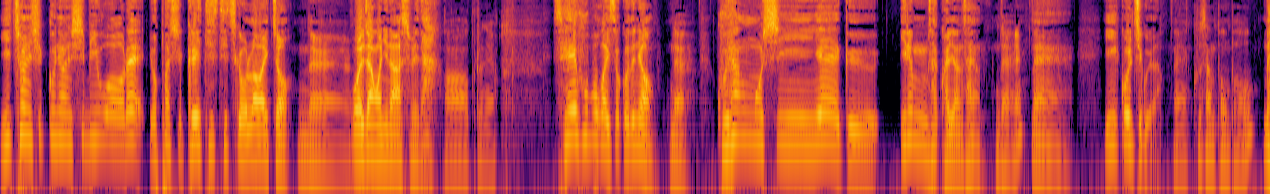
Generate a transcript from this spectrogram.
2019년 12월에 요파시 그레이티 스티치가 올라와 있죠. 네. 월장원이 나왔습니다. 아, 그러네요. 새 후보가 있었거든요. 네. 구향모 씨의 그 이름 사- 관련 사연. 네. 네. 이 꼴찌고요. 네. 구산pompo. 네.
